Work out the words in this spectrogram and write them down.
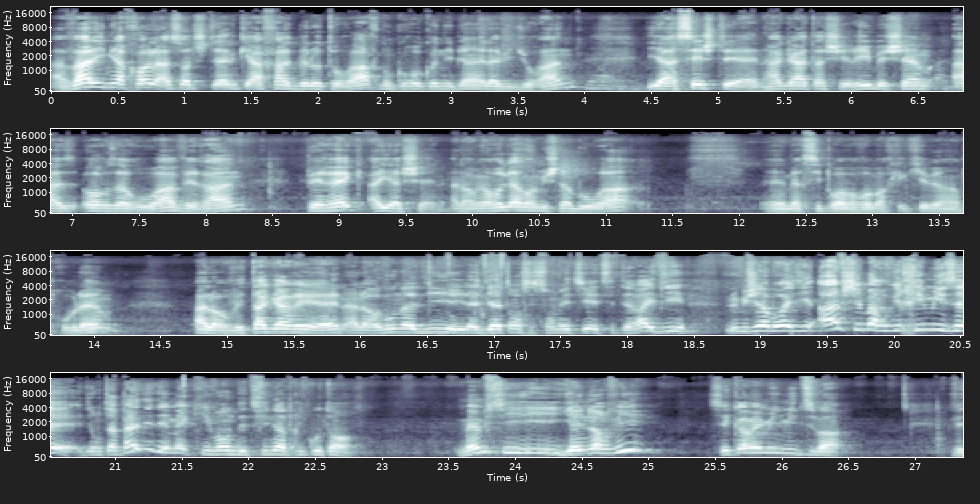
Aval im yachol asot shten keachad belotorach, donc on reconnaît bien la vie du ran. Yaseh shteen, hagat asheri beshem az or zarua veran perek ayashen. Alors, mais on regarde dans Mishnah Bura. Euh, merci pour avoir remarqué qu'il y avait un problème. Alors, Vetagareen, alors on a dit, il a dit attends, c'est son métier, etc. Il dit, le Mishnah Bura, il dit, ah, chez Marvichimize. Il dit, on t'a pas dit des mecs qui vendent des tefilines à prix coûtant. Même s'ils gagnent leur vie, c'est quand même une mitzvah. Et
